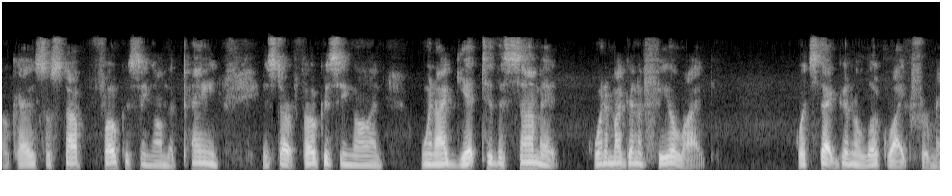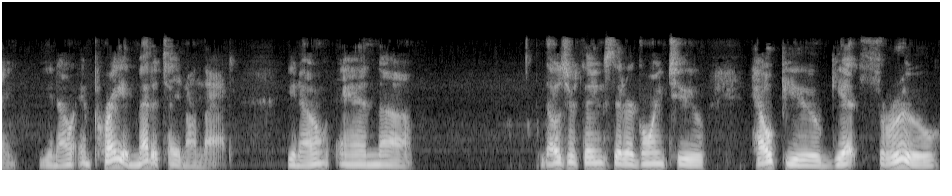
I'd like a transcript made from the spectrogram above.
Okay, so stop focusing on the pain and start focusing on when I get to the summit, what am I going to feel like? What's that going to look like for me? You know, and pray and meditate on that, you know, and uh, those are things that are going to help you get through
